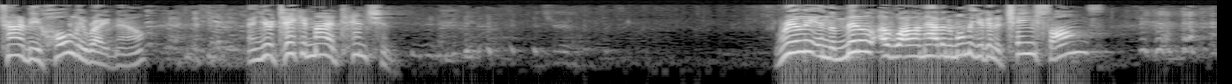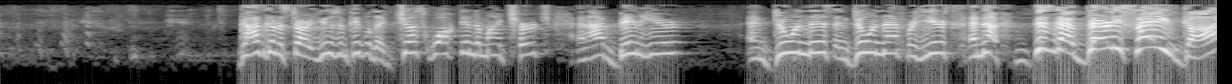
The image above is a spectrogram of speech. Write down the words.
trying to be holy right now, and you're taking my attention. Really, in the middle of while I'm having a moment, you're going to change songs? God's going to start using people that just walked into my church and I've been here and doing this and doing that for years and now this guy barely saved, God.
